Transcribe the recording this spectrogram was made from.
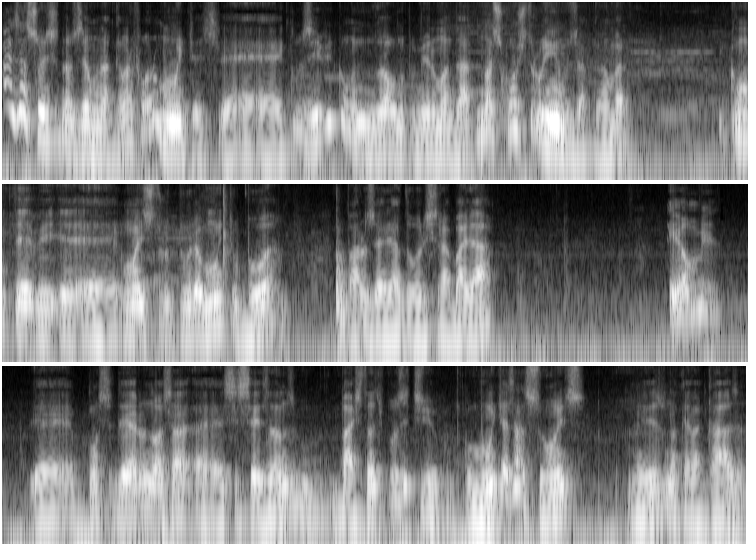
as ações que nós fizemos na Câmara foram muitas. É, é, é, inclusive, com, logo no primeiro mandato, nós construímos a Câmara. E como teve é, é uma estrutura muito boa para os vereadores trabalhar, eu me é, considero nossa, esses seis anos bastante positivo, com muitas ações mesmo naquela casa.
